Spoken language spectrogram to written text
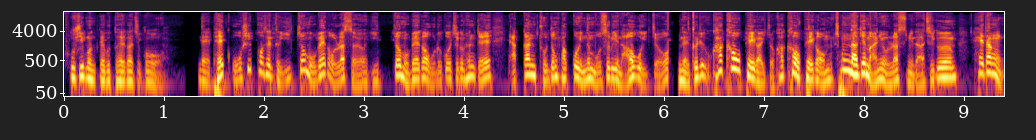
90원대부터 해가지고 네, 150% 2.5배가 올랐어요. 2.5배가 오르고 지금 현재 약간 조정받고 있는 모습이 나오고 있죠. 네, 그리고 카카오페이가 있죠. 카카오페이가 엄청나게 많이 올랐습니다. 지금 해당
